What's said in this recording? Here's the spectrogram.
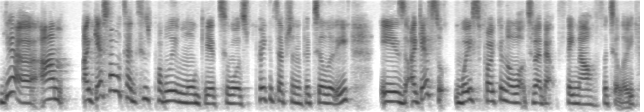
Yeah, um, I guess I would say this is probably more geared towards preconception and fertility. Is I guess we've spoken a lot today about female fertility,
